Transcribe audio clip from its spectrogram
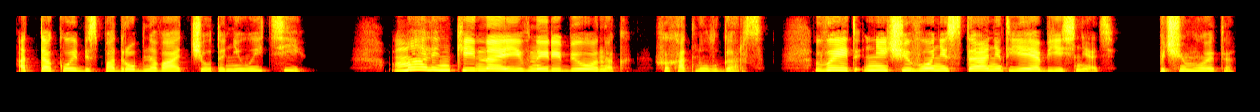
От такой бесподробного отчета не уйти. «Маленький наивный ребенок», — хохотнул Гарс. «Вейд ничего не станет ей объяснять». «Почему это?»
